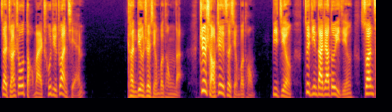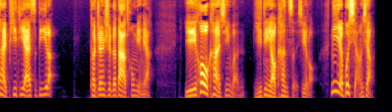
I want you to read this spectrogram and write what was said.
再转手倒卖出去赚钱，肯定是行不通的。至少这次行不通，毕竟最近大家都已经酸菜 PTSD 了。可真是个大聪明呀！以后看新闻一定要看仔细喽。你也不想想，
